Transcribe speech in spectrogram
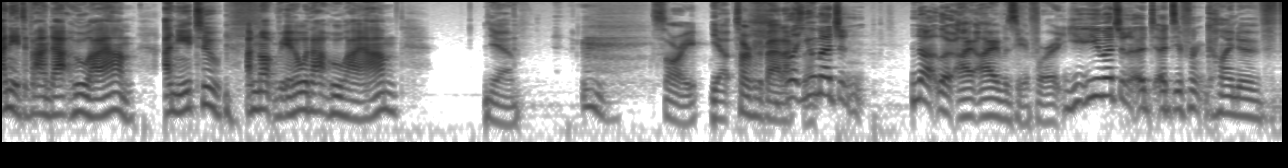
I need to find out who I am. I need to. I'm not real without who I am. Yeah. Sorry. yeah Sorry for the bad Like accent. you imagine. No, look, I, I was here for it. You, you imagine a, a different kind of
